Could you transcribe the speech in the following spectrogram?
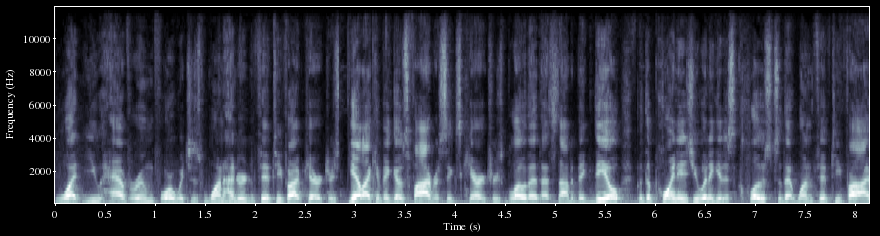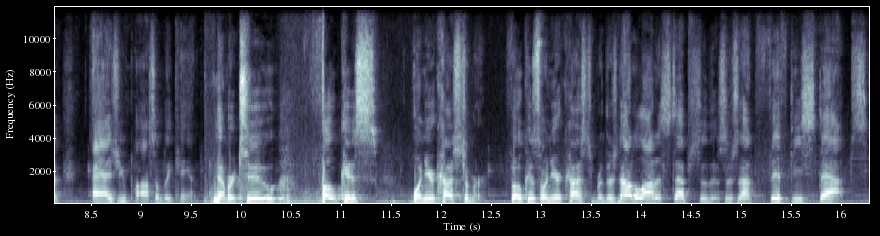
what you have room for which is 155 characters. Yeah like if it goes five or six characters below that that's not a big deal but the point is you want to get as close to that 155 as you possibly can. Number two focus on your customer. Focus on your customer. There's not a lot of steps to this. There's not 50 steps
